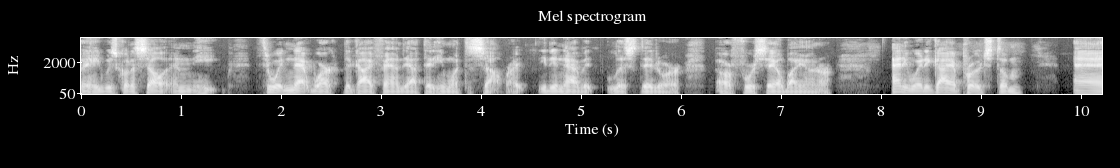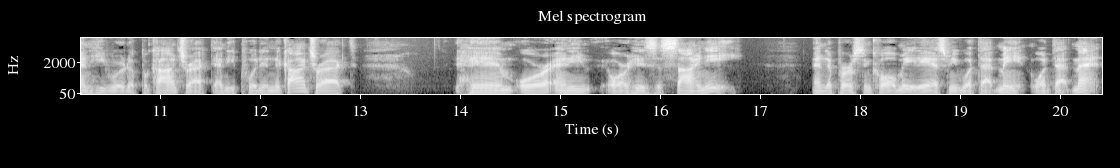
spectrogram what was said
Uh, he was going to sell it, and he through a network, the guy found out that he wanted to sell. Right? He didn't have it listed or or for sale by owner. Anyway, the guy approached him, and he wrote up a contract, and he put in the contract him or any or his assignee. And the person called me to ask me what that mean, what that meant.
